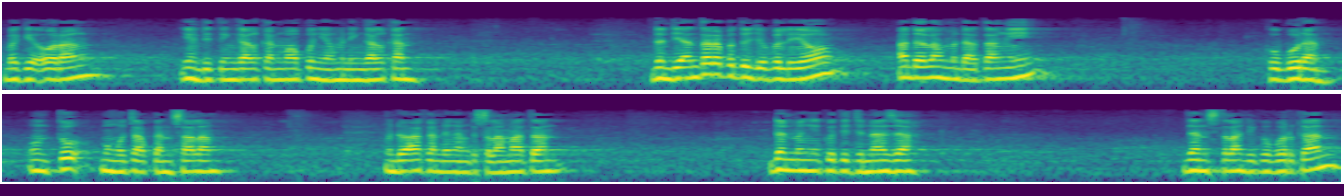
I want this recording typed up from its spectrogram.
bagi orang yang ditinggalkan maupun yang meninggalkan. Dan di antara petunjuk beliau adalah mendatangi kuburan untuk mengucapkan salam mendoakan dengan keselamatan dan mengikuti jenazah dan setelah dikuburkan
